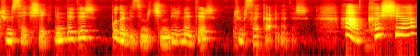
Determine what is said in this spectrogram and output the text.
tümsek şeklindedir. Bu da bizim için bir nedir? Tümsek aynadır. Ha kaşığa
